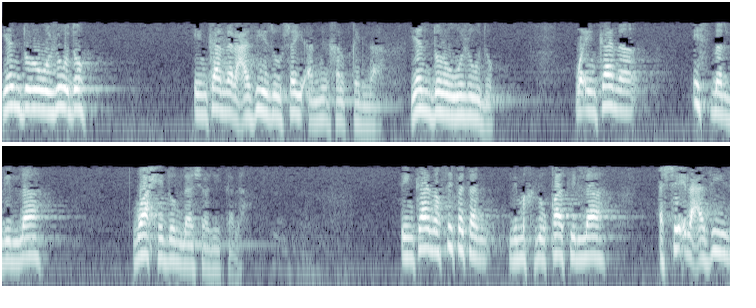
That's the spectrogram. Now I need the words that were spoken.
يندر وجوده إن كان العزيز شيئا من خلق الله. يندر وجوده. وإن كان اسما لله واحد لا شريك له. إن كان صفة لمخلوقات الله الشيء العزيز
